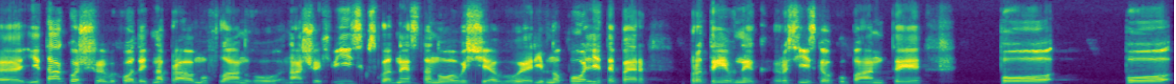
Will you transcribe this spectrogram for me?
Е, І також виходить на правому флангу наших військ складне становище в Рівнополі. Тепер противник, російські окупанти по, по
